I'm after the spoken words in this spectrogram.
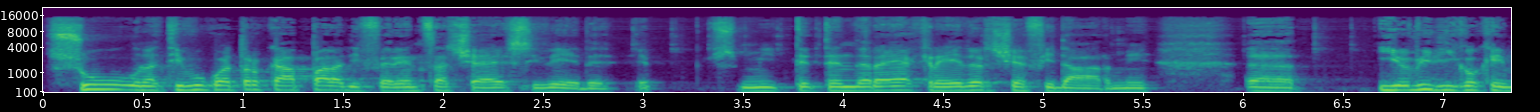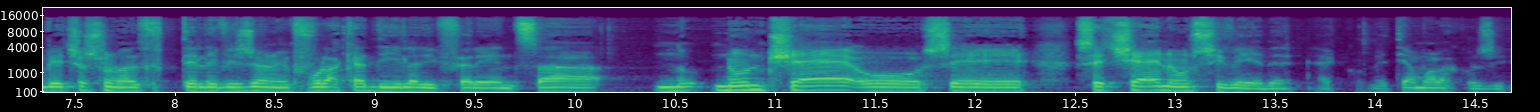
su una TV 4K la differenza c'è e si vede e tenderei a crederci e a fidarmi. Eh, io vi dico che invece su una televisione in Full HD la differenza no- non c'è o se, se c'è non si vede. Ecco, mettiamola così.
